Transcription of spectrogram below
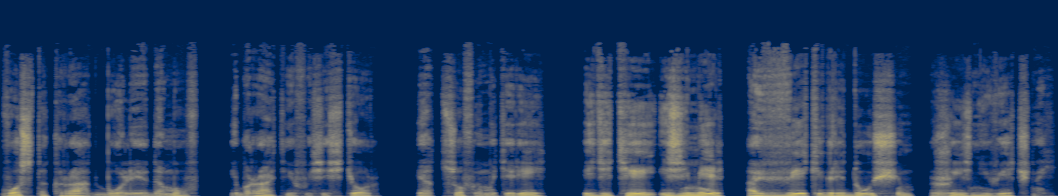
во стократ более домов и братьев, и сестер, и отцов, и матерей, и детей, и земель, а в веке грядущем жизни вечной.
